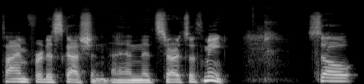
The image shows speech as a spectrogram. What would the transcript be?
time for discussion. And it starts with me. So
